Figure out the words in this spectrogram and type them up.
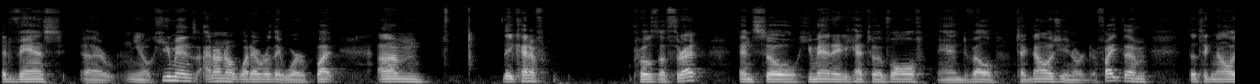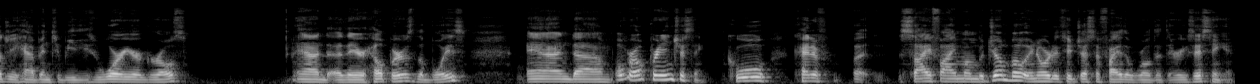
advanced, uh, you know, humans. I don't know whatever they were, but um, they kind of posed a threat. And so humanity had to evolve and develop technology in order to fight them. The technology happened to be these warrior girls and uh, their helpers, the boys. And um, overall, pretty interesting. Cool, kind of uh, sci-fi mumbo jumbo in order to justify the world that they're existing in.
